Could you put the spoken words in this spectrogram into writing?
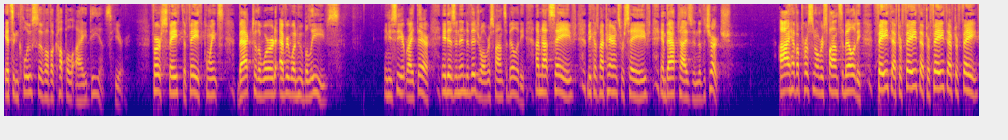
It's inclusive of a couple ideas here. First, faith to faith points back to the word everyone who believes. And you see it right there. It is an individual responsibility. I'm not saved because my parents were saved and baptized into the church. I have a personal responsibility. Faith after faith after faith after faith.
